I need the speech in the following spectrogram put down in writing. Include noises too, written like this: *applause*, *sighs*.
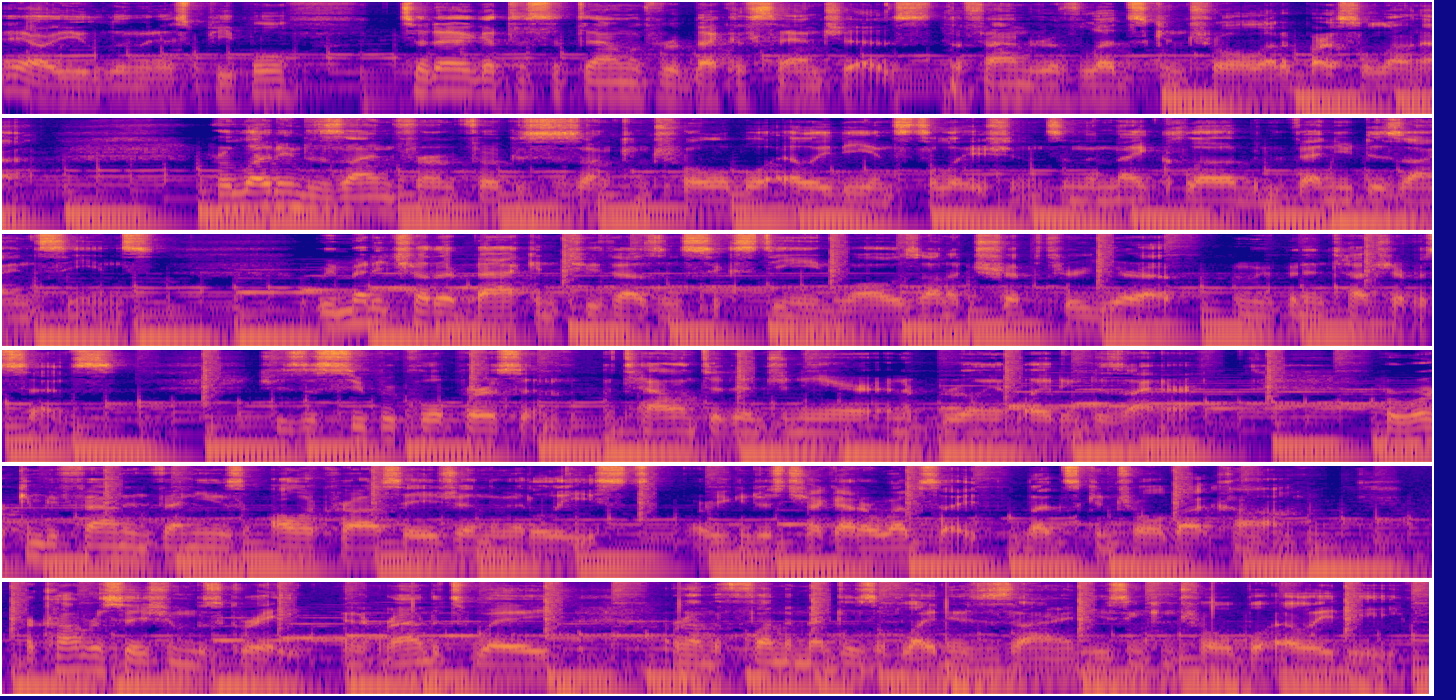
Hey, all you luminous people. Today I got to sit down with Rebeca Sanchez, the founder of LEDs Control out of Barcelona. Her lighting design firm focuses on controllable LED installations in the nightclub and venue design scenes. We met each other back in 2016 while I was on a trip through Europe, and we've been in touch ever since. She's a super cool person, a talented engineer, and a brilliant lighting designer. Her work can be found in venues all across Asia and the Middle East, or you can just check out our website, ledscontrol.com. Our conversation was great, and it rounded its way around the fundamentals of lighting design using controllable LED.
